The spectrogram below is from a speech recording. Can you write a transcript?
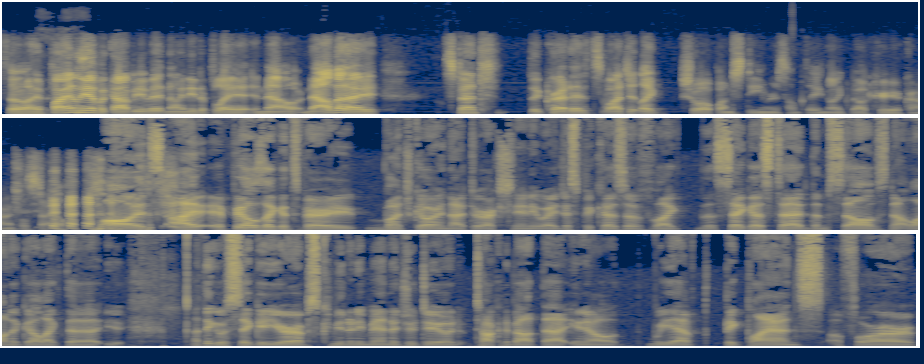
so I finally have a copy of it, Now I need to play it. And now, now that I spent the credits, watch it like show up on Steam or something like Valkyria Chronicle style. oh, it's I. It feels like it's very much going that direction anyway, just because of like the Sega said themselves not long ago, like the. I think it was Sega Europe's community manager dude talking about that. You know, we have big plans for our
